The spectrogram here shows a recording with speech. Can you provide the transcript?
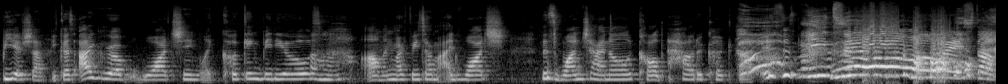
be a chef because I grew up watching like cooking videos. Uh-huh. Um, in my free time, I'd watch this one channel called How to Cook. it's this No, wait, stop.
